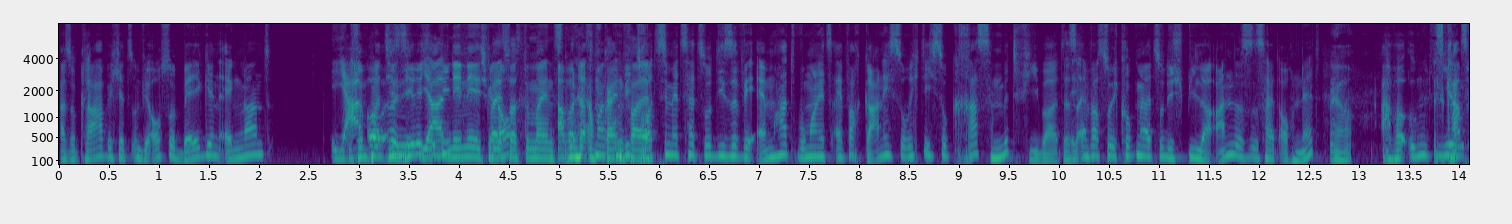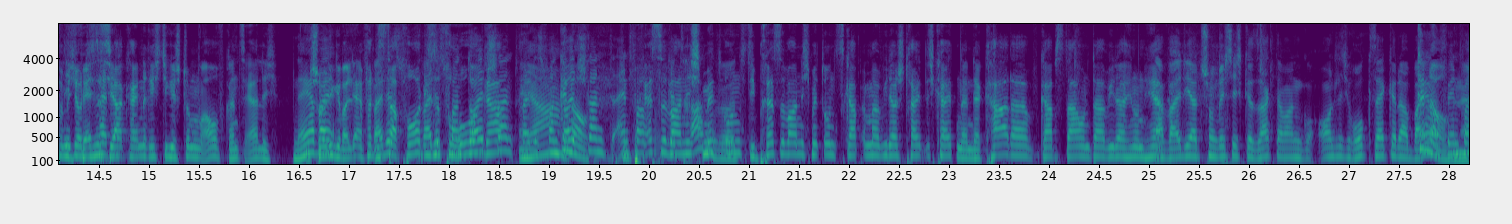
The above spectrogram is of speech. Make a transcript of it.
Also klar habe ich jetzt irgendwie auch so Belgien, England, ja, sympathisiere ich Ja, irgendwie. nee, nee, ich Genau. weiß, was du meinst. Aber dass auf man irgendwie Fall. trotzdem jetzt halt so diese WM hat, wo man jetzt einfach gar nicht so richtig so krass mitfiebert. Das ist einfach so, ich gucke mir halt so die Spiele an, das ist halt auch nett. Ja. Aber irgendwie. Es kam jetzt- für mich ich auch dieses halt Jahr keine richtige Stimmung auf, ganz ehrlich. Naja, Entschuldige, weil, einfach das, weil davor weil diese das von Furore Deutschland, gab. weil das Ja, von Genau. Deutschland einfach die Presse war nicht mit wird. uns, die Presse war nicht mit uns, es gab immer wieder Streitigkeiten, dann der Kader gab es da und da wieder hin und her. Ja, weil die hat schon richtig gesagt, da waren ordentlich Rucksäcke dabei genau, auf jeden Ja.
